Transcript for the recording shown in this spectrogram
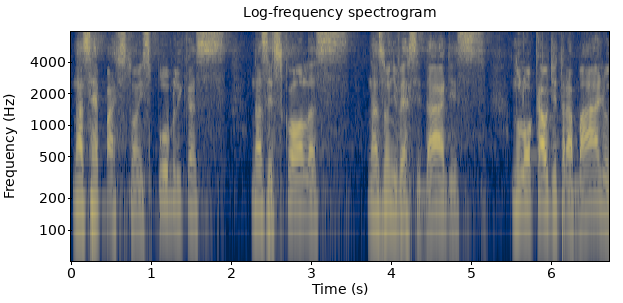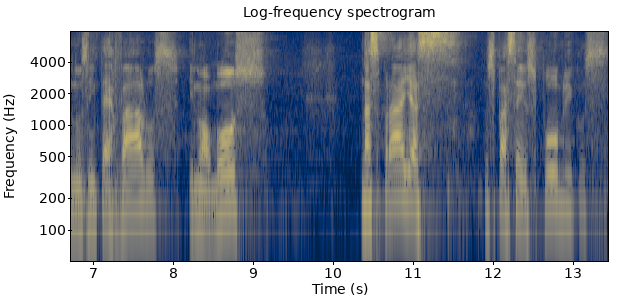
nas repartições públicas, nas escolas, nas universidades, no local de trabalho, nos intervalos e no almoço, nas praias nos passeios públicos,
